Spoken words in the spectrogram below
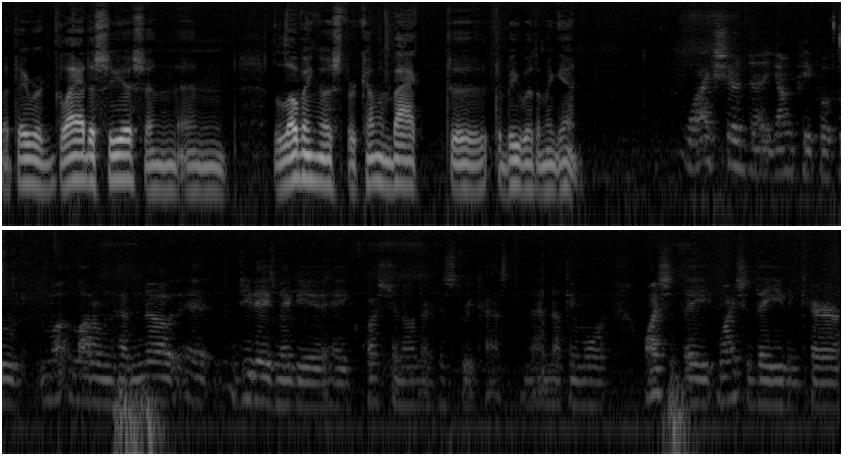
but they were glad to see us and, and loving us for coming back to, to be with them again. Why should uh, young people who a lot of them have no D-days may be a, a question on their history test and nothing more. Why should they? Why should they even care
